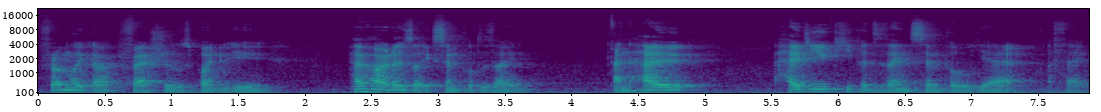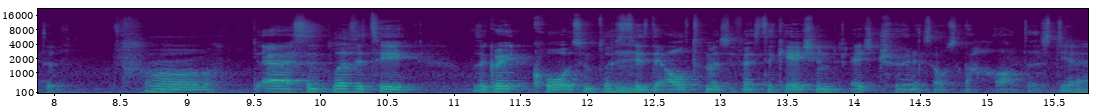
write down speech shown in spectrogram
from like a professional's point of view, how hard is like simple design, and how how do you keep a design simple yet effective? Oh, uh, simplicity. A great quote. Simplicity Mm. is the ultimate sophistication. It's true, and it's also the hardest. Yeah.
